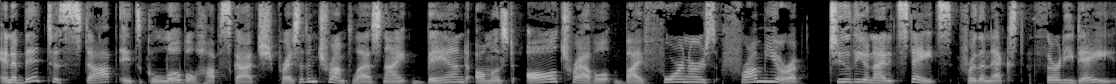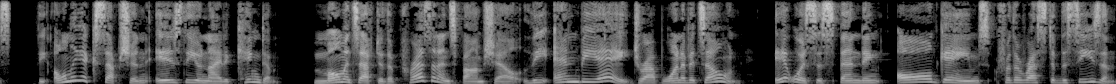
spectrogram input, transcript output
In a bid to stop its global hopscotch, President Trump last night banned almost all travel by foreigners from Europe to the United States for the next 30 days. The only exception is the United Kingdom. Moments after the president's bombshell, the NBA dropped one of its own. It was suspending all games for the rest of the season.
